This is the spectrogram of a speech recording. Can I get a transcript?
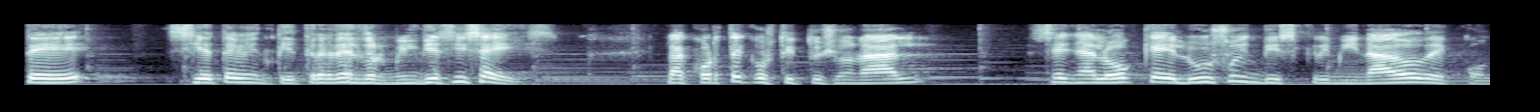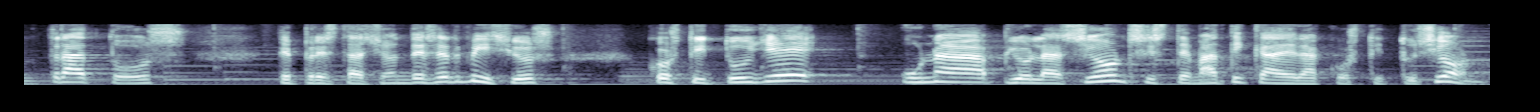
T723 del 2016, la Corte Constitucional señaló que el uso indiscriminado de contratos de prestación de servicios constituye una violación sistemática de la Constitución,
